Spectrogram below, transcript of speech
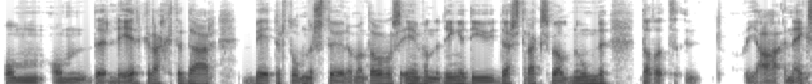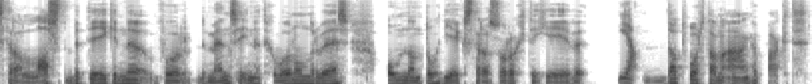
om, om de leerkrachten daar beter te ondersteunen. Want dat was een van de dingen die u daar straks wel noemde, dat het ja, een extra last betekende voor de mensen in het gewoon onderwijs om dan toch die extra zorg te geven. Ja. Dat wordt dan aangepakt.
